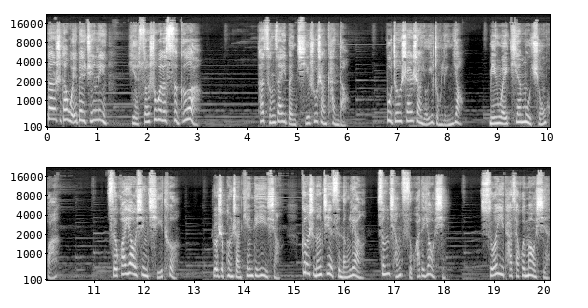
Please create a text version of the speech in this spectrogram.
但是他违背军令，也算是为了四哥啊。他曾在一本奇书上看到，不周山上有一种灵药，名为天目琼华，此花药性奇特，若是碰上天地异象，更是能借此能量增强此花的药性。所以他才会冒险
